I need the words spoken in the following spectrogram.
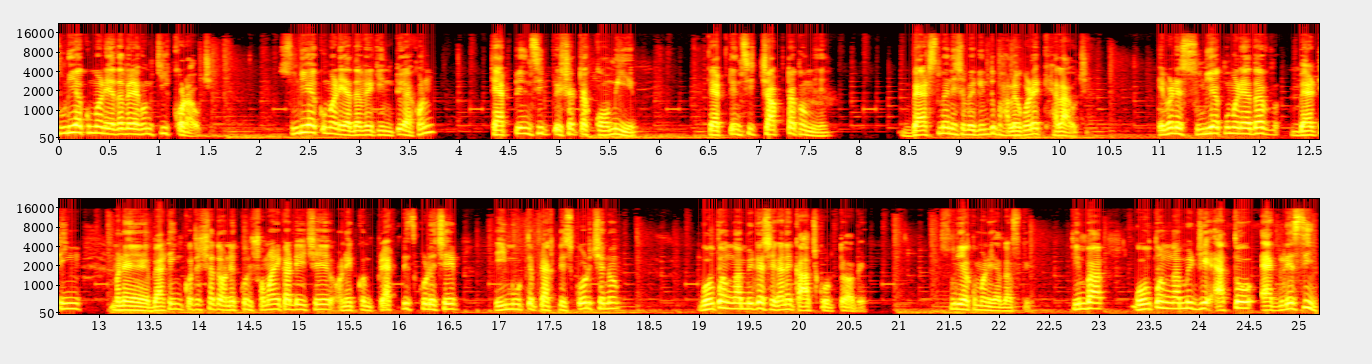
সূর্যা কুমার যাদবের এখন কি করা উচিত? সূর্যা কুমার যাদবের কিন্তু এখন ক্যাপ্টেন্সির প্রেশারটা কমিয়ে ক্যাপ্টেন্সির চাপটা কমিয়ে ব্যাটসম্যান হিসেবে কিন্তু ভালো করে খেলা উচিত। এবারে সূর্যা কুমার যাদব ব্যাটিং মানে ব্যাটিং কোচের সাথে অনেকক্ষণ সময় কাটিয়েছে, অনেকক্ষণ প্র্যাকটিস করেছে, এই মুহূর্তে প্র্যাকটিস করছেন গৌতম গাম্ভীরকে সেখানে কাজ করতে হবে সূর্যা কুমার যাদবকে। কিংবা গৌতম গাম্ভীর যে এত অ্যাগ্রেসিভ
